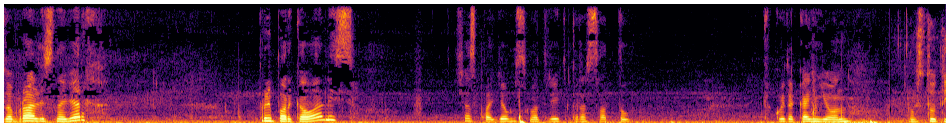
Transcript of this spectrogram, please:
взобрались наверх, припарковались. Сейчас пойдем смотреть красоту. Какой-то каньон. Вот тут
